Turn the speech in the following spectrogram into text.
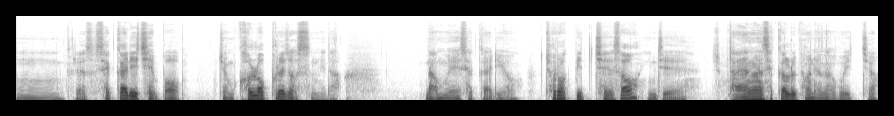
음, 그래서 색깔이 제법 좀 컬러풀해졌습니다. 나무의 색깔이요. 초록빛에서 이제 좀 다양한 색깔로 변해가고 있죠.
